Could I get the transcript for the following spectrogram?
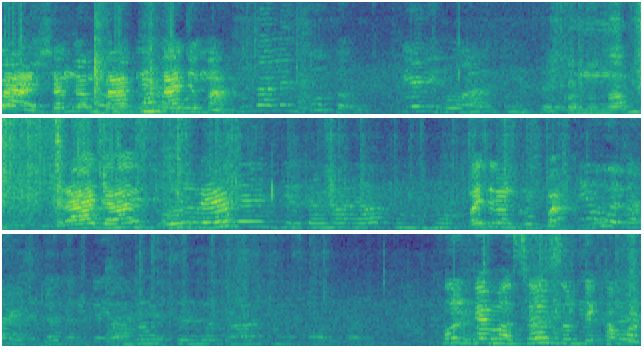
પાસ સંગમ બાગની બાજુમાં. દુકાનનું નામ? રાજહંસ ઉર્ફે બજરંગ કૃપા. ફૂલ ફેમસ છે સુરતી ખમણ.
